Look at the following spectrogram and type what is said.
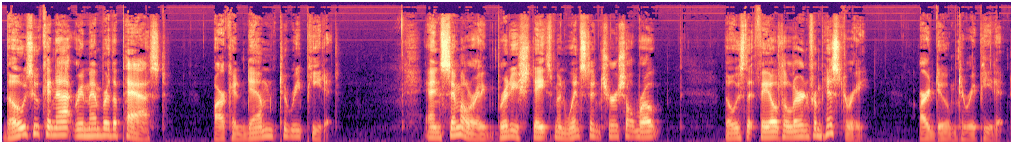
Those who cannot remember the past are condemned to repeat it. And similarly, British statesman Winston Churchill wrote, Those that fail to learn from history are doomed to repeat it.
